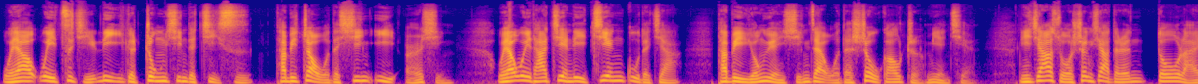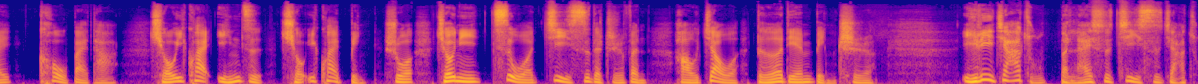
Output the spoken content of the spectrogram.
我要为自己立一个忠心的祭司，他必照我的心意而行。我要为他建立坚固的家，他必永远行在我的受膏者面前。你家所剩下的人都来叩拜他，求一块银子，求一块饼，说：求你赐我祭司的职分，好叫我得点饼吃。以利家族本来是祭司家族，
